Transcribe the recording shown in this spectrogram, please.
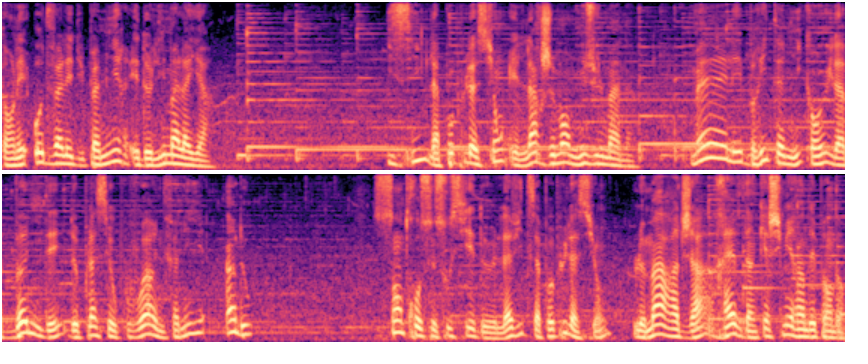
dans les hautes vallées du Pamir et de l'Himalaya. Ici, la population est largement musulmane, mais les Britanniques ont eu la bonne idée de placer au pouvoir une famille hindoue. Sans trop se soucier de l'avis de sa population, le Maharaja rêve d'un Cachemire indépendant.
